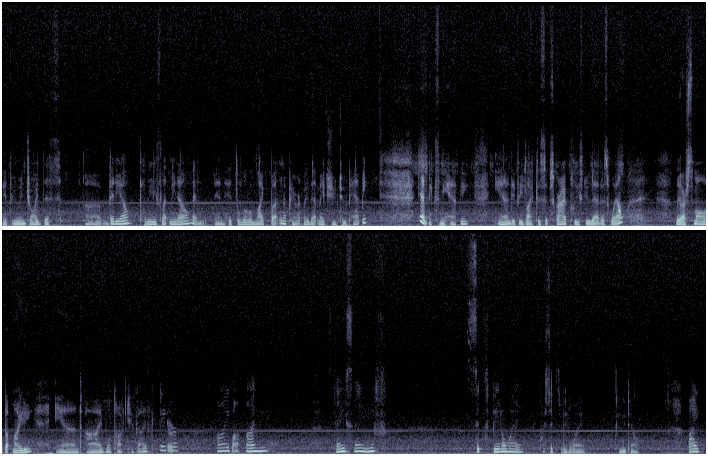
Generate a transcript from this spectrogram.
if you enjoyed this uh, video, please let me know and, and hit the little like button. Apparently that makes YouTube happy. It makes me happy. And if you'd like to subscribe, please do that as well. We are small but mighty, and I will talk to you guys later. Bye bye. Stay safe. Six feet away. We're six feet away. Can you tell? Bye.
